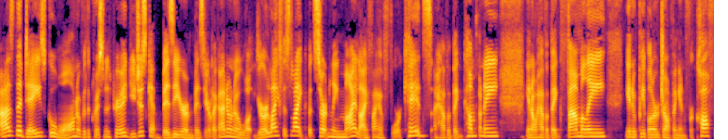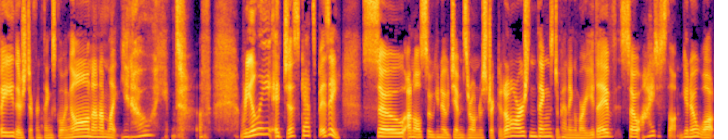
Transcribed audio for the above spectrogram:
as the days go on over the christmas period you just get busier and busier. Like i don't know what your life is like but certainly my life i have four kids i have a big company you know i have a big family you know people are dropping in for coffee there's different things going on and i'm like you know really? It just gets busy. So and also you know gyms are on restricted hours and things depending on where you live. So i just thought you know what?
